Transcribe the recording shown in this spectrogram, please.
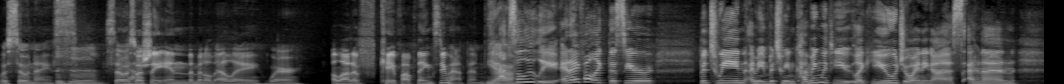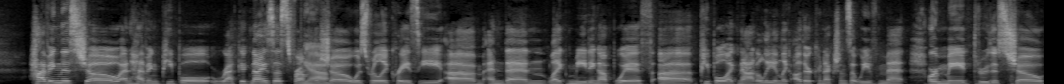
was so nice. Mm-hmm. So especially in the middle of LA, where a lot of K-pop things do happen. yeah, Absolutely. And I felt like this year between I mean between coming with you like you joining us and then having this show and having people recognize us from Yeah. the show was really crazy. Um and then like meeting up with uh people like Natalie and like other connections that we've met or made through this show.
